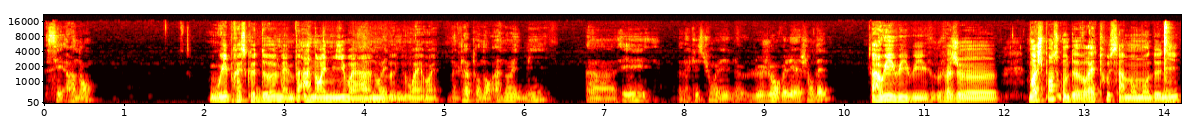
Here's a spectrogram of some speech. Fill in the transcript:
c'est un an Oui, presque deux, même un an et demi, ouais. Un, an et demi. Ouais, ouais. Donc là, pendant un an et demi, euh, et la question est le, jeu en valait la chandelle? Ah oui, oui, oui. Enfin, je... Moi, je pense qu'on devrait tous, à un moment donné,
